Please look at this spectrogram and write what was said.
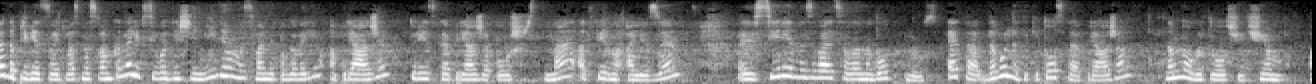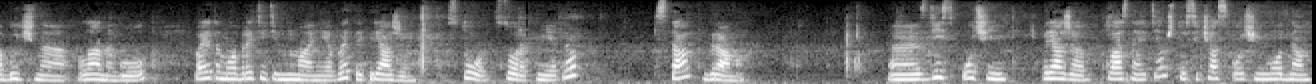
Рада приветствовать вас на своем канале. В сегодняшнем видео мы с вами поговорим о пряже. Турецкая пряжа полушерстяная от фирмы Alize. Э, серия называется Lana Gold Plus. Это довольно-таки толстая пряжа, намного толще, чем обычная Lana Gold. Поэтому обратите внимание, в этой пряже 140 метров, 100 граммов. Э, здесь очень Пряжа классная тем, что сейчас очень модно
